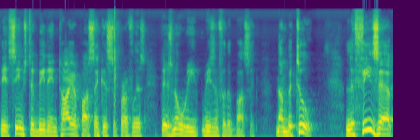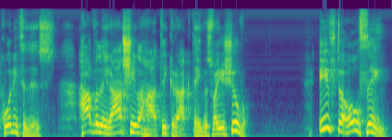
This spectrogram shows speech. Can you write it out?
it seems to be the entire pasuk is superfluous. There's no re- reason for the pasuk. Number two, lefize, according to this, havale Rashi lahatik rak vayeshuvu. If the whole thing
